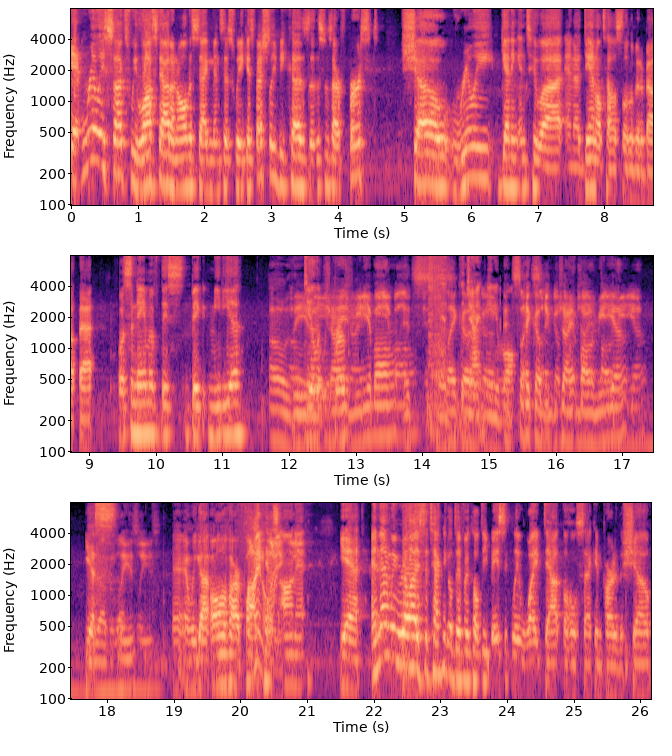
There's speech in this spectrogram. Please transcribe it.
it really sucks we lost out on all the segments this week, especially because this was our first show really getting into, uh, and uh, Dan will tell us a little bit about that. What's the name of this big media? Oh, the Deal uh, it with giant broke- media ball. It's like the a giant media ball. It's like a giant ball of media. Yes. Please. and and we got all of our Finally. podcasts on it. Yeah, and then we realized the technical difficulty basically wiped out the whole second part of the show.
